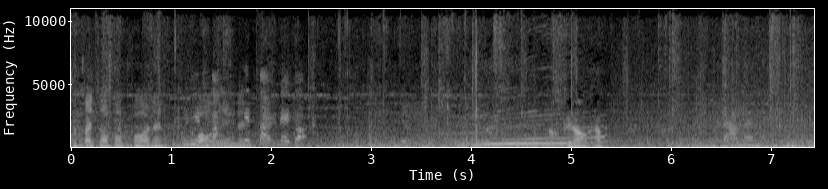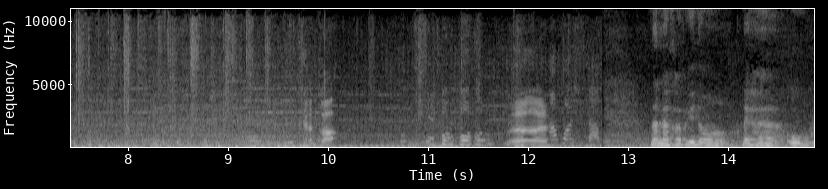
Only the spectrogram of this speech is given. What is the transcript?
จะไปสปปเลยบอกเองได้ เก็บตังค์ได้ก่อน เอา พี่น้องครับตามนั้นยักษ์เกาะเออเออเอาพอจับนั่นแหละค่ะพี่น้องนะคะโอ้โห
